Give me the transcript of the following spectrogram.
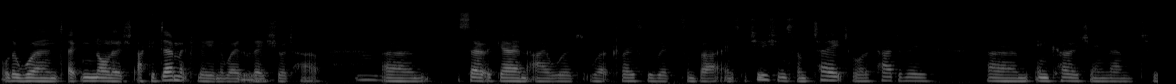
or they weren't acknowledged academically in the way that they Mm. should have. Mm. Um, so again, I would work closely with some of our institutions from Tate, Royal Academy, um, encouraging them to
